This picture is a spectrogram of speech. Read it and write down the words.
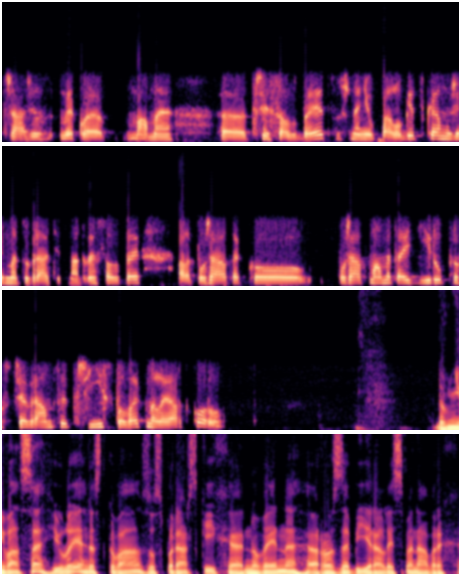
třeba, že jako je, máme e, tři sazby, což není úplně logické, můžeme to vrátit na dvě sazby, ale pořád jako, pořád máme tady díru prostě v rámci tří stovek miliard korun. Domnívá se Julie Hrstková z hospodářských novin. Rozebírali jsme návrh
